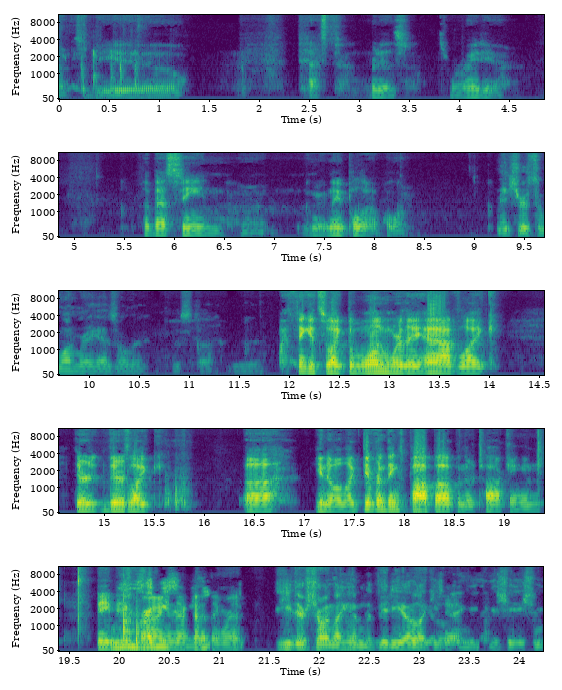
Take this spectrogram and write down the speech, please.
it. Let's view test. There it is. It's right here. The best scene. Uh, let me pull it up. Hold on. Make sure it's the one where he has all the, the stuff. Yeah. I think it's like the one where they have like there. There's like uh you know, like different things pop up and they're talking and babies he's crying like and that kind of thing, right? He, they're showing like him the video, like he's yeah. getting the initiation.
